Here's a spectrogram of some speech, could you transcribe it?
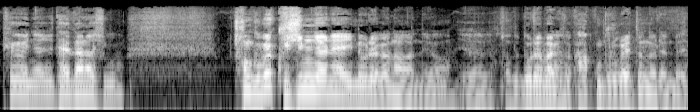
표현이 아주 대단하시고 1990년에 이 노래가 나왔네요. 예, 저도 노래방에서 가끔 부르고 했던 노래인데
